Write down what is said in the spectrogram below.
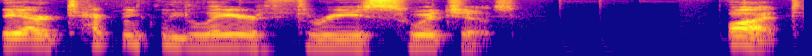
They are technically layer 3 switches. But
